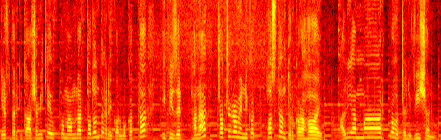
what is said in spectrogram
গ্রেফতারকৃত আসামিকে উক্ত মামলার তদন্তকারী কর্মকর্তা ইপিজেড থানা, চট্টগ্রামের নিকট হস্তান্তর করা হয়। আলী আম্মার প্রহর টেলিভিশন।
